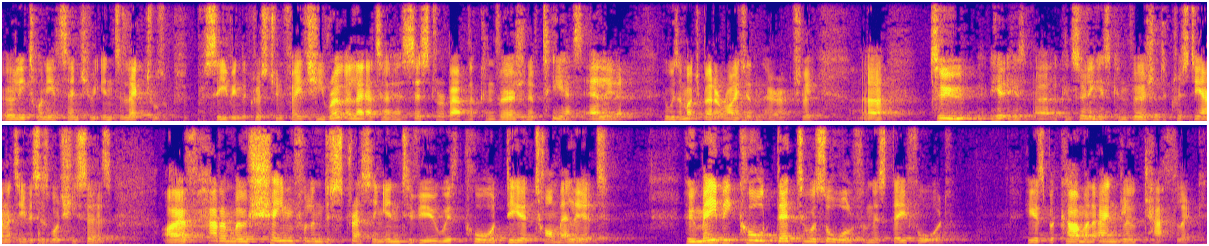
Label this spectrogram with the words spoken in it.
early 20th century intellectuals were perceiving the Christian faith. She wrote a letter to her sister about the conversion of T.S. Eliot, who was a much better writer than her, actually. Uh, to his, uh, concerning his conversion to Christianity. This is what she says I have had a most shameful and distressing interview with poor dear Tom Eliot, who may be called dead to us all from this day forward. He has become an Anglo Catholic,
